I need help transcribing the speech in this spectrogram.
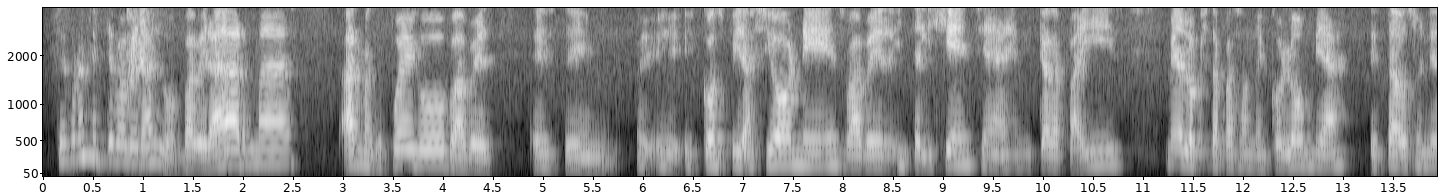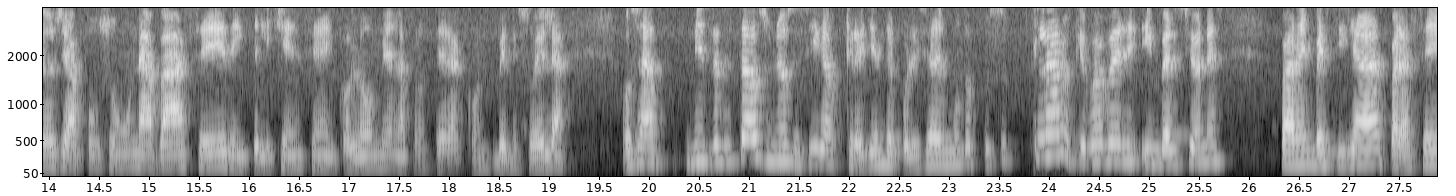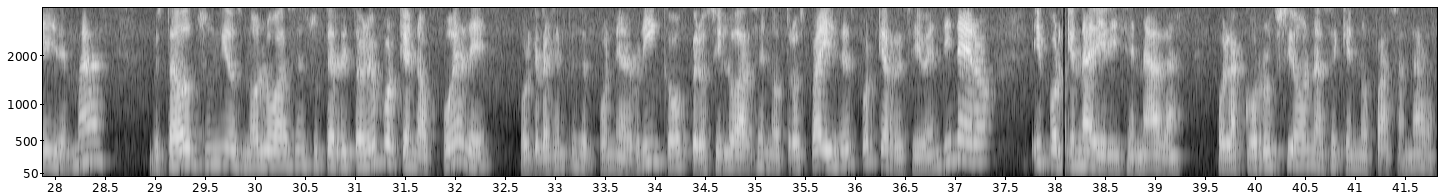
seguramente va a haber algo, va a haber armas, armas de fuego, va a haber este eh, eh, conspiraciones, va a haber inteligencia en cada país. Mira lo que está pasando en Colombia Estados Unidos ya puso una base de inteligencia en Colombia, en la frontera con Venezuela. O sea, mientras Estados Unidos se siga creyendo el policía del mundo, pues claro que va a haber inversiones para investigar, para hacer y demás. Estados Unidos no lo hace en su territorio porque no puede, porque la gente se pone al brinco, pero sí lo hace en otros países porque reciben dinero y porque nadie dice nada, o la corrupción hace que no pasa nada.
